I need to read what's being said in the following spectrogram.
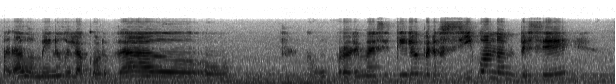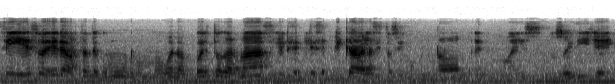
pagado menos de lo acordado o algún problema de ese estilo, pero sí cuando empecé, sí, eso era bastante común, bueno, puedes tocar más y les, explicaba la situación, no, no, es, no soy DJ,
